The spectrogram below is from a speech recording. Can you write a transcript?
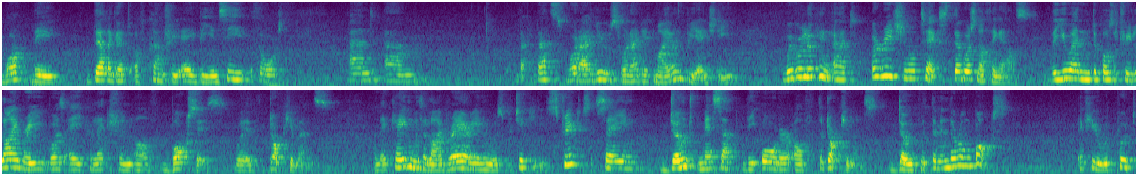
what the delegate of country A, B, and C thought, and um, th- that's what I used when I did my own PhD. We were looking at original text, there was nothing else. The UN Depository Library was a collection of boxes with documents, and they came with a librarian who was particularly strict, saying, don't mess up the order of the documents. Don't put them in the wrong box. If you would put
